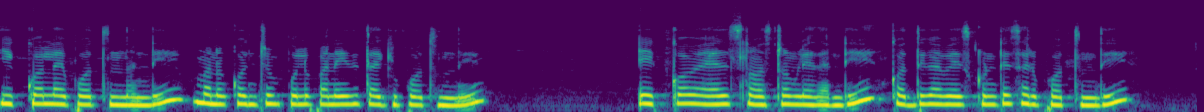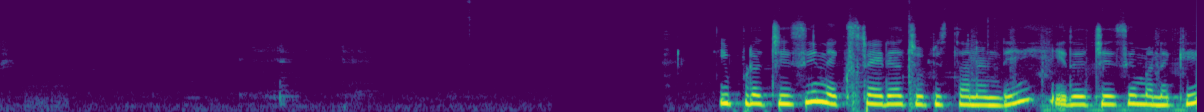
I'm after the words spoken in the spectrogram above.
ఈక్వల్ అయిపోతుందండి. మనకు కొంచెం పులుపు అనేది తగ్గిపోతుంది. ఎక్కువ వేయాల్సిన అవసరం లేదండి. కొద్దిగా వేసుకుంటే సరిపోతుంది. ఇప్పుడు వచ్చేసి నెక్స్ట్ ఐడియా చూపిస్తానండి. ఇది వచ్చేసి మనకి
